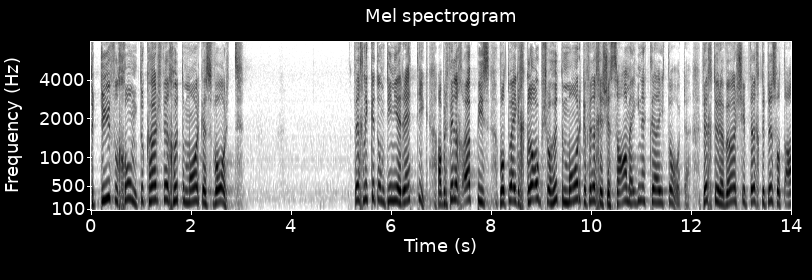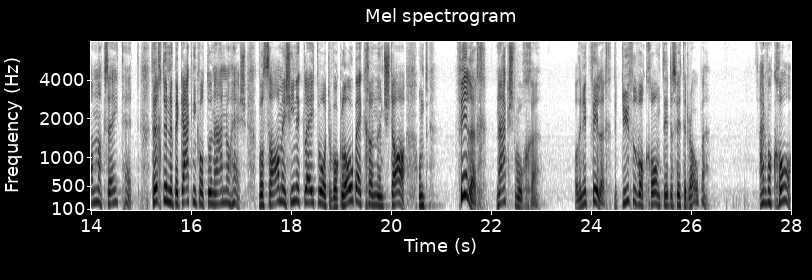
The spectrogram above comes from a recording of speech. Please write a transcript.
Der Teufel kommt. Du hörst vielleicht heute Morgen ein Wort. Vielleicht nicht um deine Rettung, aber vielleicht etwas, wo du eigentlich glaubst, wo heute Morgen vielleicht ist ein Samen reingelegt worden. Vielleicht durch ein Worship, vielleicht durch das, was Anna gesagt hat. Vielleicht durch eine Begegnung, die du noch hast, wo Samen ist reingelegt worden, wo Glaube entstehen können Und vielleicht nächste Woche, oder nicht vielleicht, der Teufel, der kommt, dir das wieder rauben. Er will kommen.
